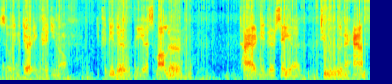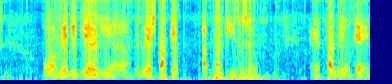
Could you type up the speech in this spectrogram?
So in the it could you know, it could either be a smaller tire, either say a two and a half, or maybe gear the uh, the rear sprocket up one teeth or so and it'd probably be okay.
